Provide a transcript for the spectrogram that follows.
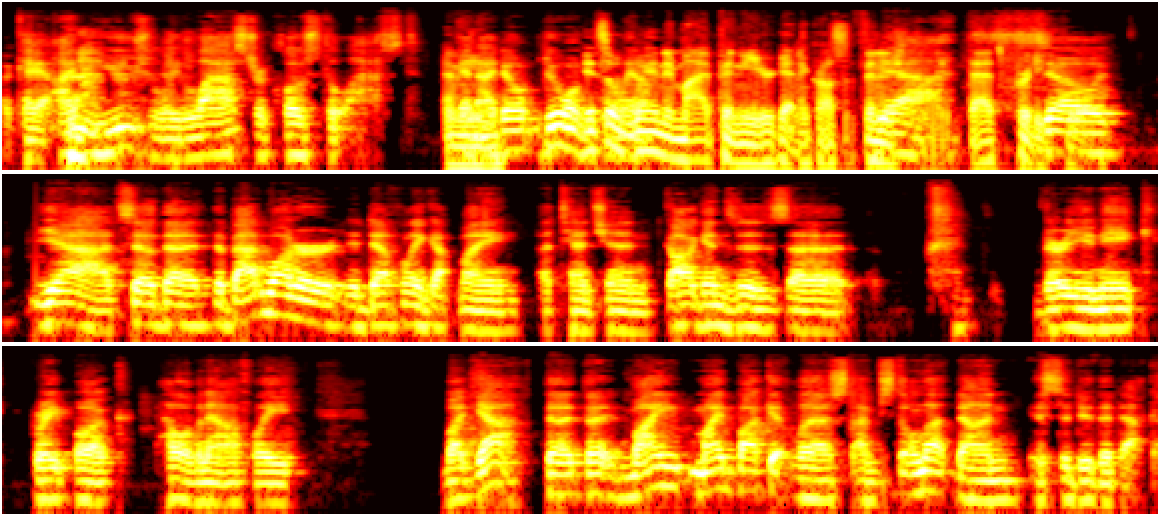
Okay, I'm usually last or close to last, I mean, and I don't do them. It's a win, win in my opinion. You're getting across the finish yeah, line. That's pretty. So cool. yeah, so the the Badwater it definitely got my attention. Goggins is uh, a very unique, great book, hell of an athlete. But yeah, the, the my my bucket list. I'm still not done. Is to do the DEKA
